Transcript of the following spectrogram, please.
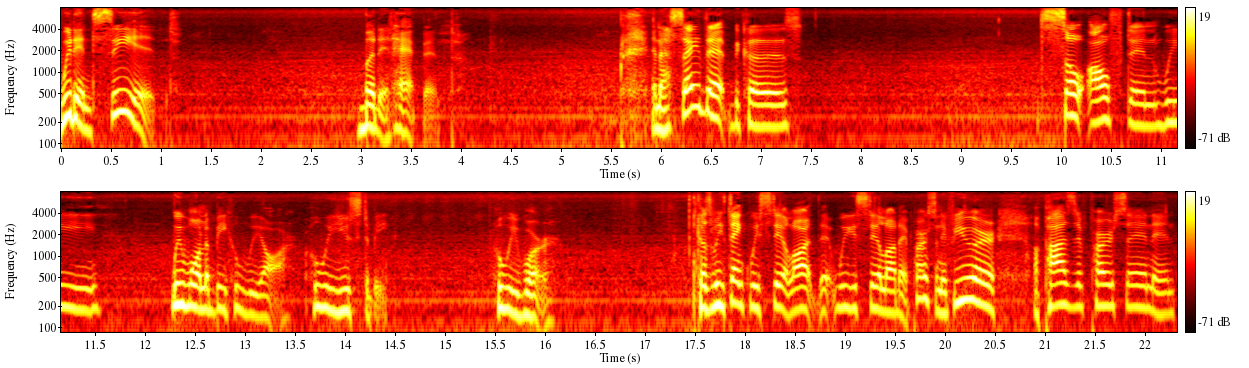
We didn't see it, but it happened. And I say that because so often we we want to be who we are, who we used to be who we were. Because we think we still are that we still are that person. If you're a positive person and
